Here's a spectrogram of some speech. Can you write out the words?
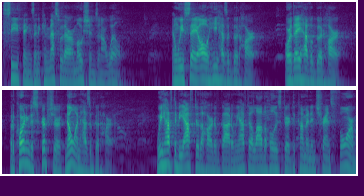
see things, and it can mess with our emotions and our will. And we say, oh, he has a good heart, or they have a good heart. But according to Scripture, no one has a good heart. We have to be after the heart of God, and we have to allow the Holy Spirit to come in and transform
